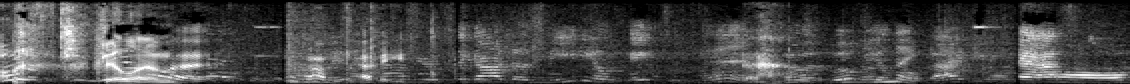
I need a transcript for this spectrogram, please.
Oh, Feel him. What? Oh, wow, he's heavy. Oh,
